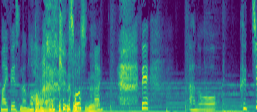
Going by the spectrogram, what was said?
マイペースな喉なんですけど、はいそうですね。はい。であの口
